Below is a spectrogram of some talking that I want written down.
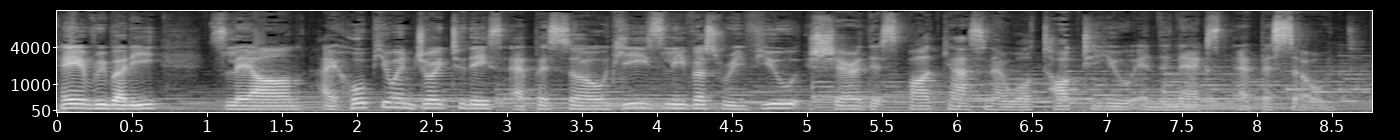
Hey everybody, it's Leon. I hope you enjoyed today's episode. Please leave us review, share this podcast, and I will talk to you in the next episode.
